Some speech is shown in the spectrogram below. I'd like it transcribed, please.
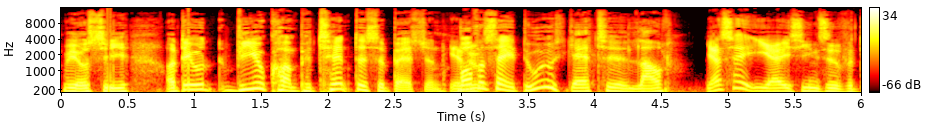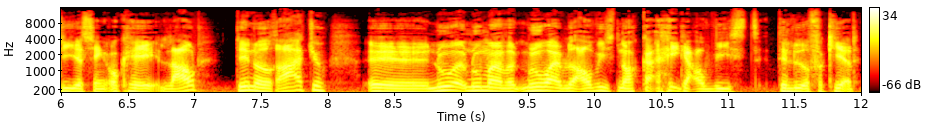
vil jeg jo sige. Og det er jo, vi er jo kompetente, Sebastian. Ja, Hvorfor du- sagde du ja til Loud? Jeg sagde ja i sin tid, fordi jeg tænkte, okay, loud, det er noget radio. Øh, nu, nu, man- nu var jeg blevet afvist nok gange. Ikke afvist, det lyder forkert.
